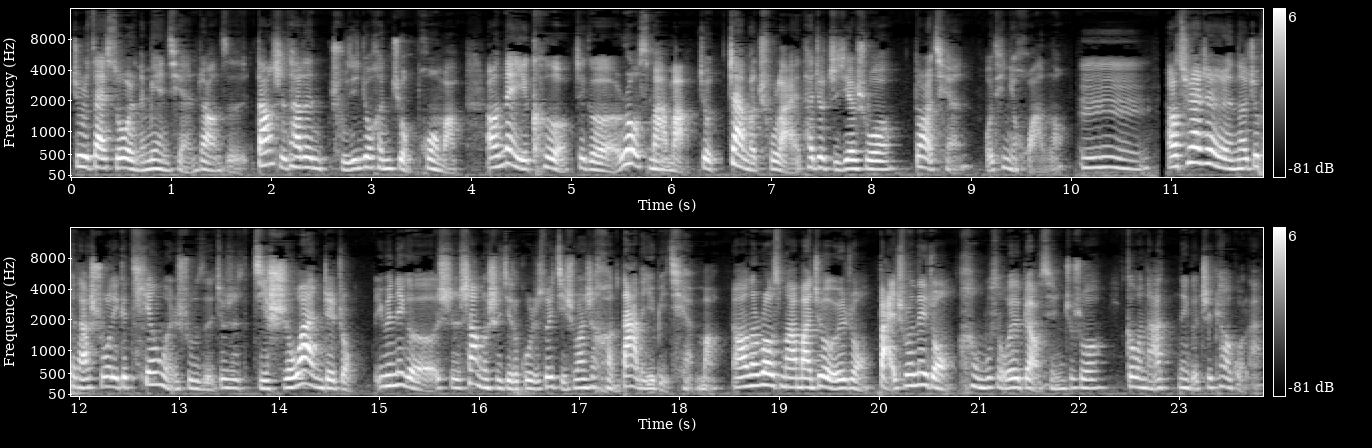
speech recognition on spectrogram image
就是在所有人的面前这样子。当时他的处境就很窘迫嘛。然后那一刻，这个 Rose 妈妈就站了出来，她就直接说：“多少钱？我替你还了。嗯，然后崔帅这个人呢，就给他说了一个天文数字，就是几十万这种，因为那个是上个世纪的故事，所以几十万是很大的一笔钱嘛。然后呢，Rose 妈妈就有一种摆出了那种很无所谓的表情，就说给我拿那个支票过来，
